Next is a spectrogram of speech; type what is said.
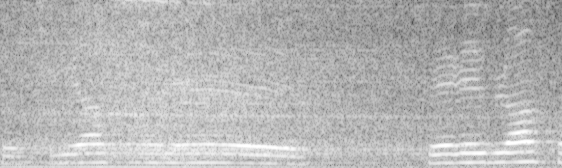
je suis affolé, j'ai les glaçons.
